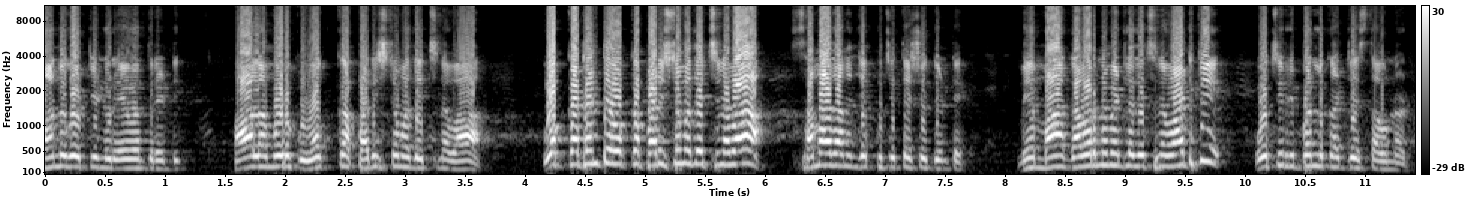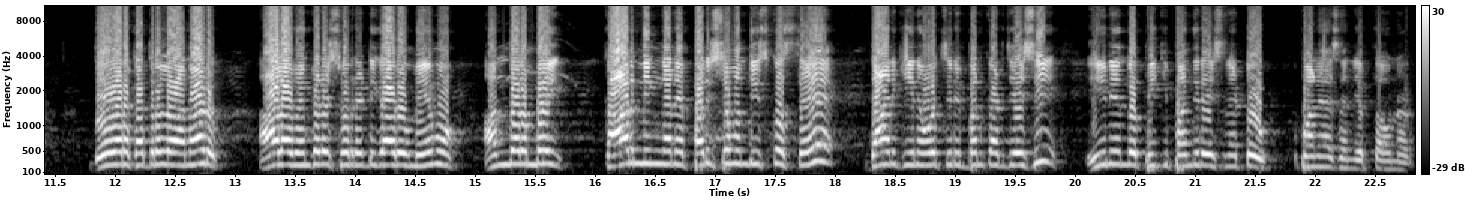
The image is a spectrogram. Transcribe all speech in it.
మన్ను కొట్టిండు రేవంత్ రెడ్డి. పాలమూరుకు ఒక్క పరిశ్రమ తెచ్చినవా? ఒక్కటంటే ఒక్క పరిశ్రమ తెచ్చినవా? సమాధానం చెప్పు చిత్తశుద్ధి ఉంటే. మేము మా గవర్నమెంట్లో తెచ్చిన వాటికి వచ్చి రిబ్బన్లు కట్ చేస్తా ఉన్నాడు. దేవర కథలో అన్నాడు ఆల వెంకటేశ్వర రెడ్డి గారు మేము అందరం పోయి కార్నింగ్ అనే పరిశ్రమను తీసుకొస్తే దానికి ఈయన వచ్చి రిబ్బన్ కట్ చేసి ఈయనేందో పీకి పందిరేసినట్టు ఉపన్యాసం చెప్తా ఉన్నాడు.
